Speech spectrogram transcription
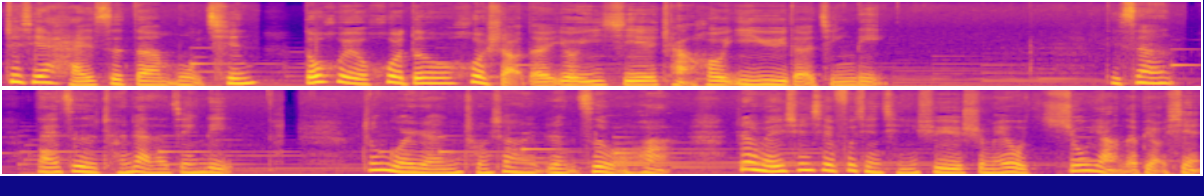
这些孩子的母亲都会或多或少的有一些产后抑郁的经历。第三，来自成长的经历，中国人崇尚忍字文化。认为宣泄负性情绪是没有修养的表现，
